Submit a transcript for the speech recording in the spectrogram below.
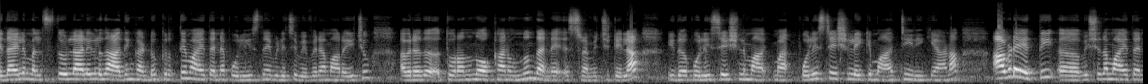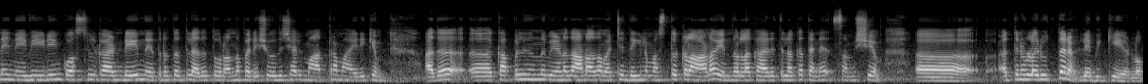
ഏതായാലും മത്സ്യത്തൊഴിലാളികൾ ഇത് ആദ്യം കണ്ടു. കൃത്യമായി തന്നെ പോലീസിനെ വിളിച്ച് വിവരം അറിയിച്ചു. അവരത് തുറന്നു നോക്കാൻ ഒന്നും തന്നെ ശ്രമിച്ചിട്ടില്ല. ഇത് പോലീസ് സ്റ്റേഷനിൽ പോലീസ് സ്റ്റേഷനിലേക്ക് മാറ്റിയിരിക്കുകയാണ്. അവിടെ എത്തി വിശദമായി തന്നെ നേവിയുടെയും കോസ്റ്റൽ ഗാർഡിന്റെയും നേതൃത്വത്തിൽ അത് തുറന്ന് പരിശോധിച്ചാൽ മാത്രമായിരിക്കും. അത് കപ്പലിൽ നിന്ന് വീണതാണോ അതോ മറ്റെന്തെങ്കിലും വസ്തുക്കളാണോ എന്നുള്ള കാര്യത്തിലൊക്കെ തന്നെ സംശയം അതിനുള്ളൊരു ഉത്തരം ലഭിക്കുകയുള്ളൂ.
